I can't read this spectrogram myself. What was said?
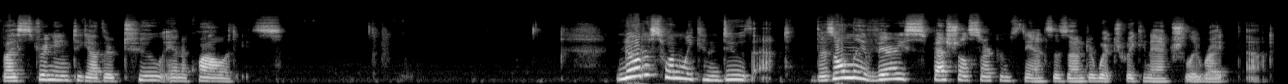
by stringing together two inequalities. Notice when we can do that, there's only very special circumstances under which we can actually write that.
